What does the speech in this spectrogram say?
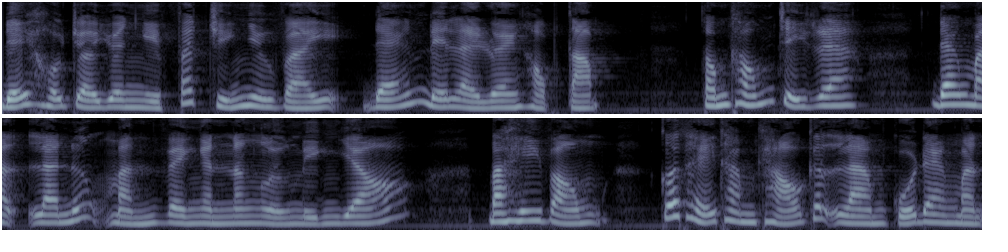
để hỗ trợ doanh nghiệp phát triển như vậy đáng để Đài Loan học tập. Tổng thống chỉ ra, Đan Mạch là nước mạnh về ngành năng lượng điện gió. Bà hy vọng có thể tham khảo cách làm của Đan Mạch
